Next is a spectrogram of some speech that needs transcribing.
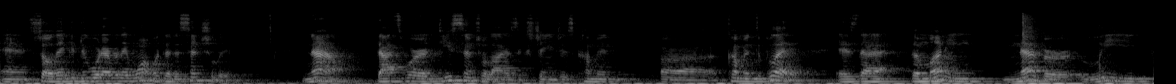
and so they can do whatever they want with it essentially. Now, that's where decentralized exchanges come in uh, come into play is that the money never leave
